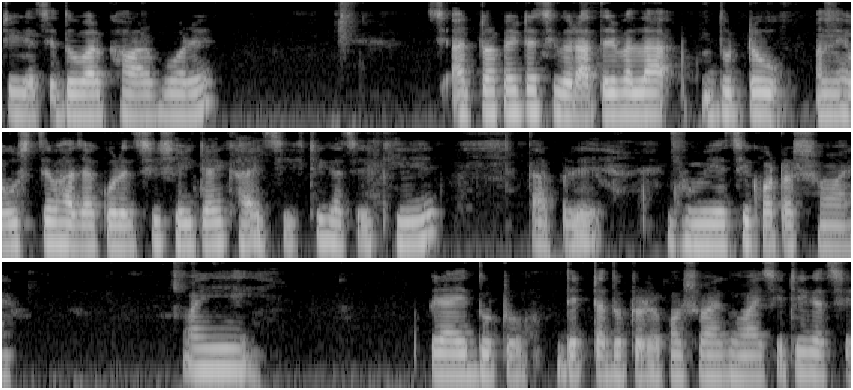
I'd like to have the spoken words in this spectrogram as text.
ঠিক আছে। দুবার খাওয়ার পরে আর তরকারিটা ছিল। রাতের বেলা দুটো মানে উস্তে ভাজা করেছি। সেইটাই খাইছি। ঠিক আছে। খেয়ে তারপরে ঘুমিয়েছি কটার সময়। ওই প্রায় দুটো, দেড়টা দুটো এরকম সময় ঘুমাইছি, ঠিক আছে?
